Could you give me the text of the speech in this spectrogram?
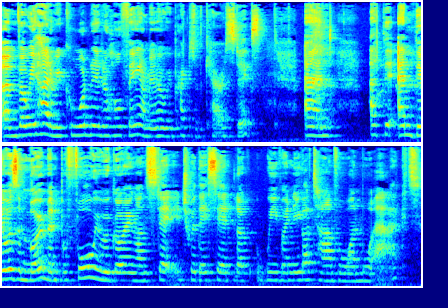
um but we had we coordinated a whole thing I remember we practiced with carrot sticks. And at the end there was a moment before we were going on stage where they said look we've only got time for one more act.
